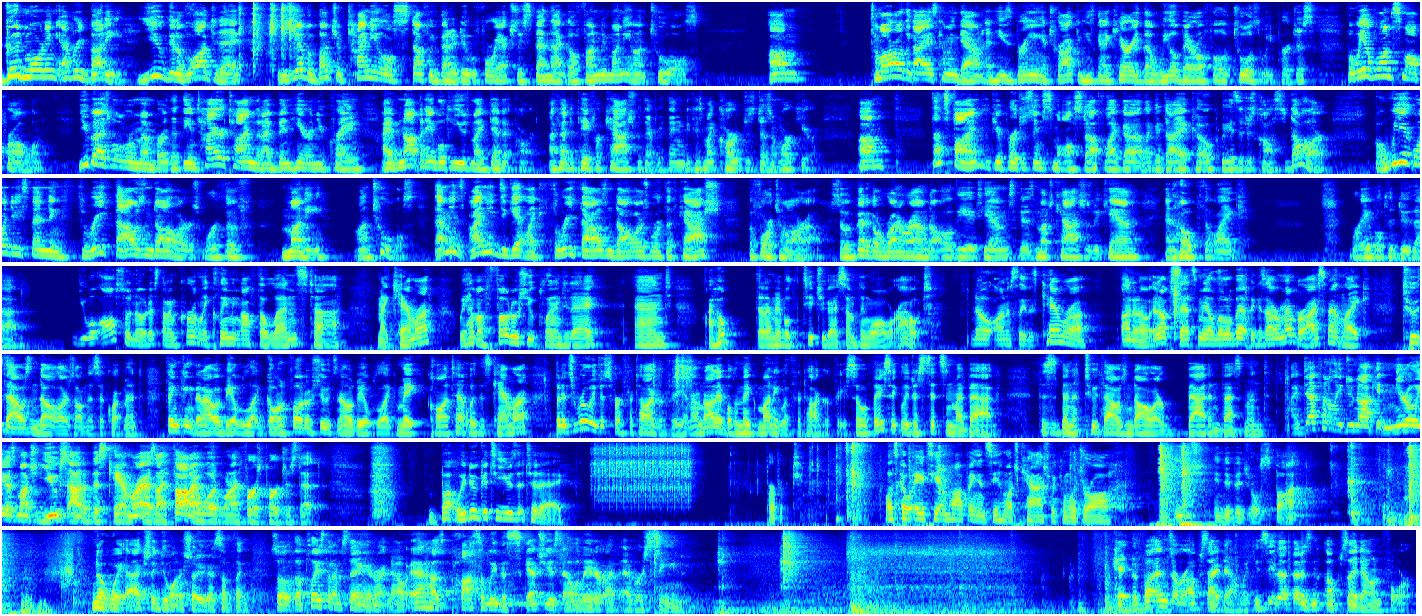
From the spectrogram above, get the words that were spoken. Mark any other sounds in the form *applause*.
Good morning, everybody. You get a vlog today because we have a bunch of tiny little stuff we've got to do before we actually spend that GoFundMe money on tools. Um, tomorrow the guy is coming down and he's bringing a truck and he's going to carry the wheelbarrow full of tools that we purchased. But we have one small problem. You guys will remember that the entire time that I've been here in Ukraine, I have not been able to use my debit card. I've had to pay for cash with everything because my card just doesn't work here. Um, that's fine if you're purchasing small stuff like a, like a Diet Coke because it just costs a dollar. But we are going to be spending $3,000 worth of money on tools. That means I need to get like $3,000 worth of cash before tomorrow. So we've got to go run around to all of the ATMs, get as much cash as we can, and hope that like we're able to do that. You will also notice that I'm currently cleaning off the lens to my camera. We have a photo shoot planned today, and I hope that I'm able to teach you guys something while we're out. No, honestly, this camera, I don't know, it upsets me a little bit because I remember I spent like $2,000 on this equipment, thinking that I would be able to like go on photo shoots and I would be able to like make content with this camera, but it's really just for photography and I'm not able to make money with photography. So it basically just sits in my bag. This has been a $2,000 bad investment. I definitely do not get nearly as much use out of this camera as I thought I would when I first purchased it. *sighs* But we do get to use it today. Perfect. Let's go ATM hopping and see how much cash we can withdraw each individual spot. No, wait, I actually do want to show you guys something. So the place that I'm staying in right now, it has possibly the sketchiest elevator I've ever seen. Okay, the buttons are upside down. Like you see that, that is an upside down four.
